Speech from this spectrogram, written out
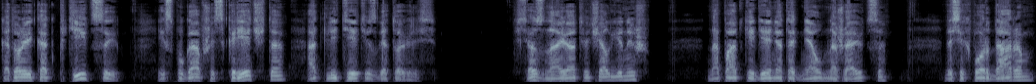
которые, как птицы, испугавшись кречета, отлететь изготовились. — Все знаю, — отвечал Яныш. — Нападки день ото дня умножаются. До сих пор даром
